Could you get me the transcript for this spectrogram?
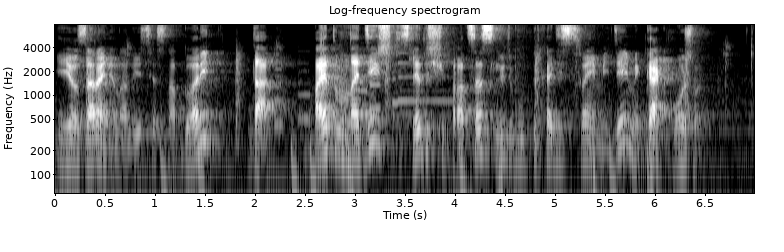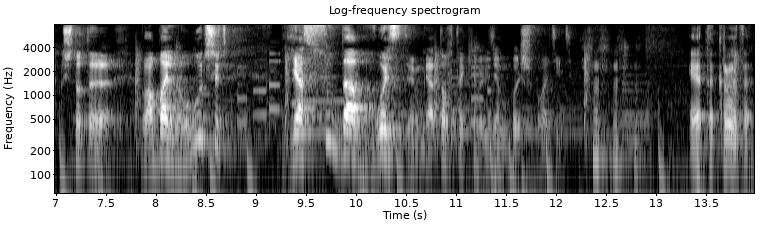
ее заранее надо, естественно, обговорить. Да. Поэтому надеюсь, что следующий процесс люди будут приходить со своими идеями, как можно что-то глобально улучшить, я с удовольствием готов таким людям больше платить. Это круто.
